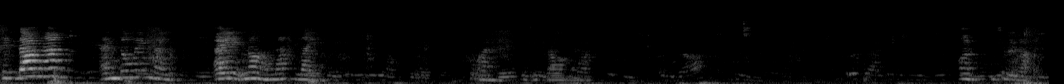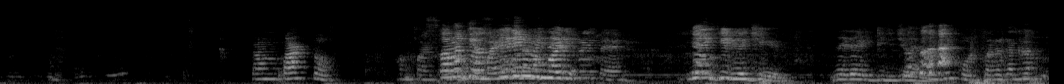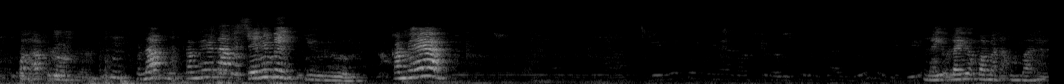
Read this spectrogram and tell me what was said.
Sit down ha. I'm doing man. Ay no, not like. Kuan, sit down na. On, sila na. Pang parto. Sana göstereyim mi nereye? Nereye gireceğim? Nereye gireceğim? Record para daghan pang-upload. Nak, come here nak. Seni bekliyorum. Come here. Layo-layo pa man akong bahay.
